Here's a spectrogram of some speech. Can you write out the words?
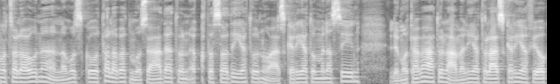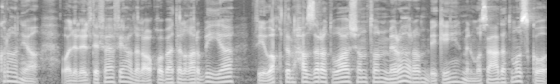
مطلعون أن موسكو طلبت مساعدات اقتصادية وعسكرية من الصين لمتابعة العملية العسكرية في أوكرانيا وللالتفاف على العقوبات الغربية في وقت حذرت واشنطن مرارا بكين من مساعدة موسكو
